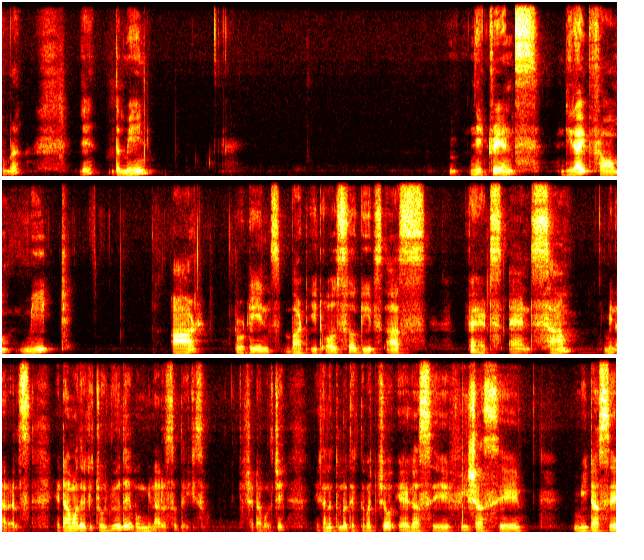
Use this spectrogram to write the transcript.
তোমরা যে the main nutrients derived from meat are proteins, but it also gives us fats and some minerals. এটা আমাদেরকে চর্বিও দেয় এবং মিনারেলসও দেয় কিছু। সেটা বলছে। এখানে তোমরা দেখতে পাচ্ছ এগ আছে ফিশ আছে মিট আছে।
